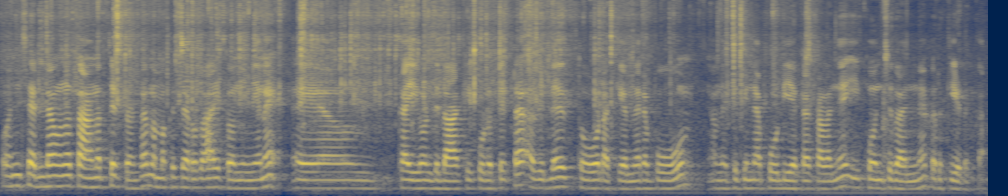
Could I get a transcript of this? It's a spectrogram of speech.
കൊഞ്ചെല്ലാം ഒന്ന് തണുത്തിട്ടുണ്ട്. നമുക്ക് ചെറുതായിട്ടൊന്നിങ്ങനെ കൈ കൊണ്ട് ഇതാക്കി കൊടുത്തിട്ട് അതിൽ തോടൊക്കെ അന്നേരം പോവും. എന്നിട്ട് പിന്നെ പൊടിയൊക്കെ കളഞ്ഞ് ഈ കൊഞ്ച് തന്നെ പെറുക്കിയെടുക്കാം.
